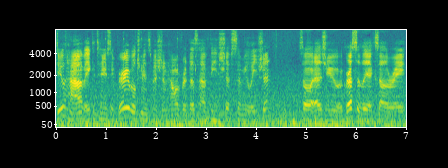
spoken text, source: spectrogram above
do have a continuously variable transmission, however it does have the shift simulation. So as you aggressively accelerate,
